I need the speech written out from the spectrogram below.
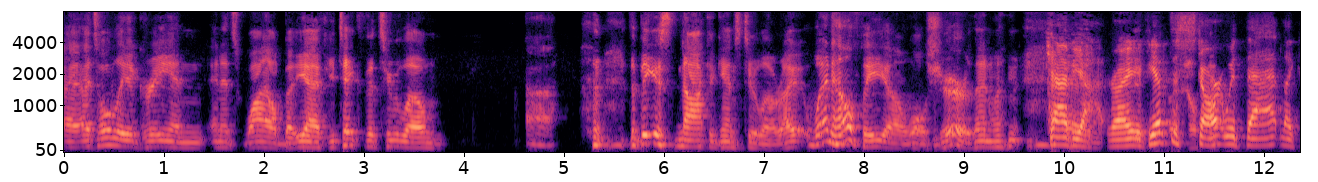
I, I totally agree, and and it's wild. But yeah, if you take the Tulo, uh, the biggest knock against Tulo, right? When healthy, uh, well, sure. Then when caveat, right? If you have to start with that, like,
